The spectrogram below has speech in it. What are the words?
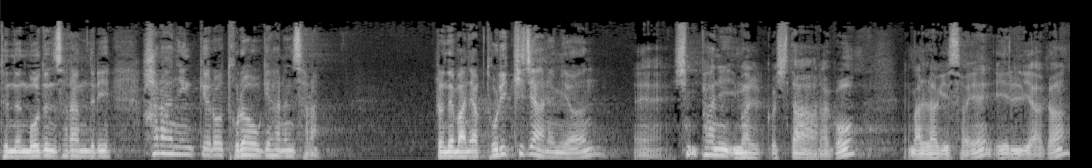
듣는 모든 사람들이 하나님께로 돌아오게 하는 사람. 그런데 만약 돌이키지 않으면 예, 심판이 임할 것이다라고 말라기서에 엘리야가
